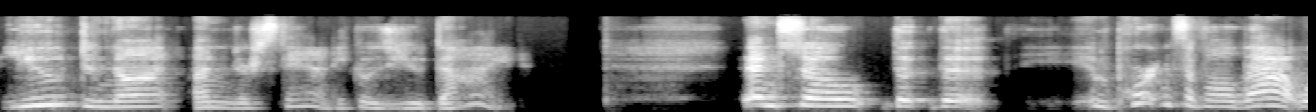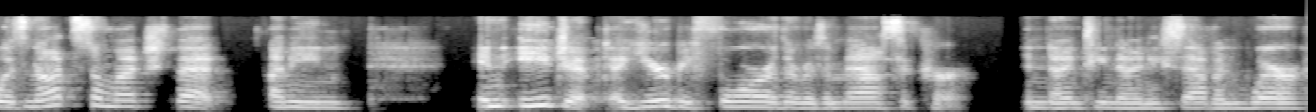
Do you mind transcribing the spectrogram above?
You do not understand. He goes, you died. And so the, the importance of all that was not so much that, I mean, in Egypt, a year before, there was a massacre in 1997 where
